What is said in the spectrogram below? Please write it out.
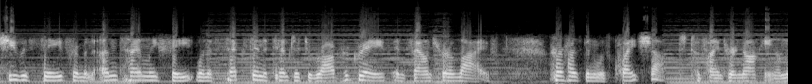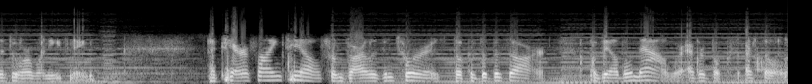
She was saved from an untimely fate when a sexton attempted to rob her grave and found her alive. Her husband was quite shocked to find her knocking on the door one evening. A terrifying tale from Varla Ventura's Book of the Bizarre, available now wherever books are sold.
